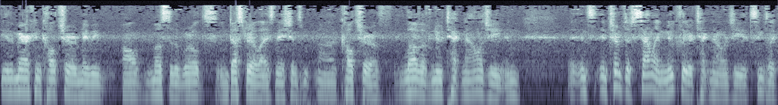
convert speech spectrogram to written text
the American culture, maybe all most of the world's industrialized nations' uh, culture of love of new technology, and in, in terms of selling nuclear technology, it seems like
